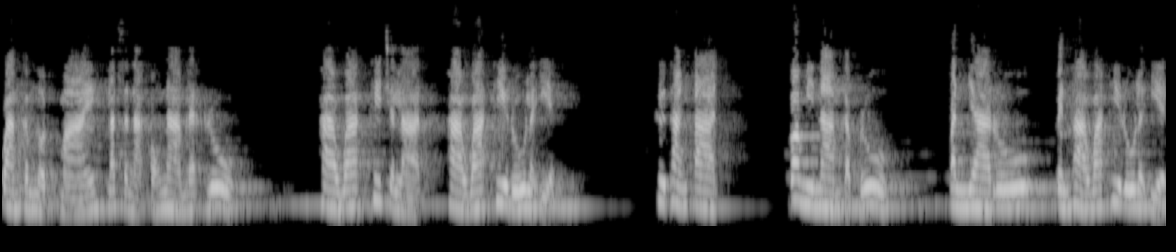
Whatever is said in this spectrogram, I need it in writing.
ความกำหนดหมายลักษณะของนามและรูป ภาวะที่ฉลาด ภาวะที่รู้ละเอียด คือทางตา ก็มีนามกับรูป ปัญญารู้เป็นภาวะที่รู้ละเอียด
